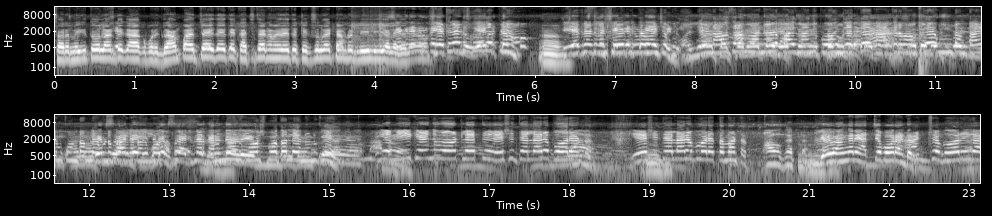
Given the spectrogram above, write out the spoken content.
సరే మిగతా వాళ్ళు అంటే కాకపోతే గ్రామ పంచాయతీ అయితే ఖచ్చితంగా మీద అయితే టెక్స్లు కట్టినప్పుడు నీళ్ళు ఇవ్వాలి కదా. మీకేంది వేసిన తెల్లారే వేసిన గెలవంగానే అచ్చే అచ్చ బోరిగా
